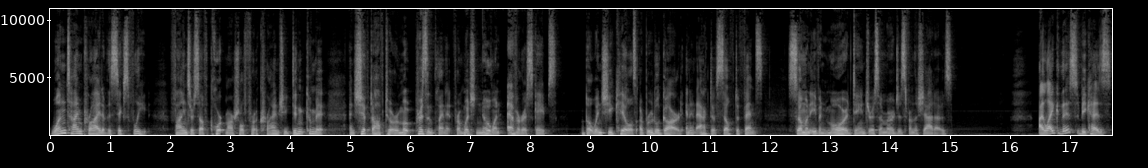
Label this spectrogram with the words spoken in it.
one time pride of the Sixth Fleet, finds herself court martialed for a crime she didn't commit and shipped off to a remote prison planet from which no one ever escapes. But when she kills a brutal guard in an act of self defense, someone even more dangerous emerges from the shadows. I like this because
